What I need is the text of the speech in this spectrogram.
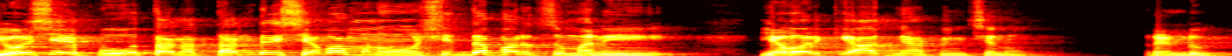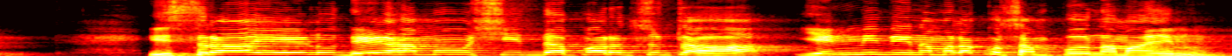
యోసేపు తన తండ్రి శవమును సిద్ధపరచుమని ఎవరికి ఆజ్ఞాపించెను? రెండు. ఇస్రాయేలు దేహము సిద్ధపరచుట ఎన్ని దినములకు సంపూర్ణమాయను?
